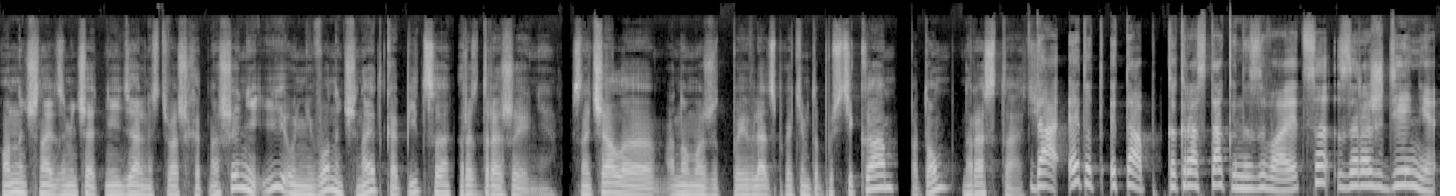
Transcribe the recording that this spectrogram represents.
Он начинает замечать неидеальность ваших отношений, и у него начинает копиться раздражение. Сначала оно может появляться по каким-то пустякам, потом нарастать. Да, этот этап как раз так и называется зарождение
